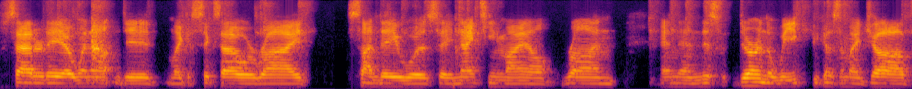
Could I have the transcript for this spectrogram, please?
Saturday I went out and did like a six-hour ride. Sunday was a 19-mile run, and then this during the week because of my job,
